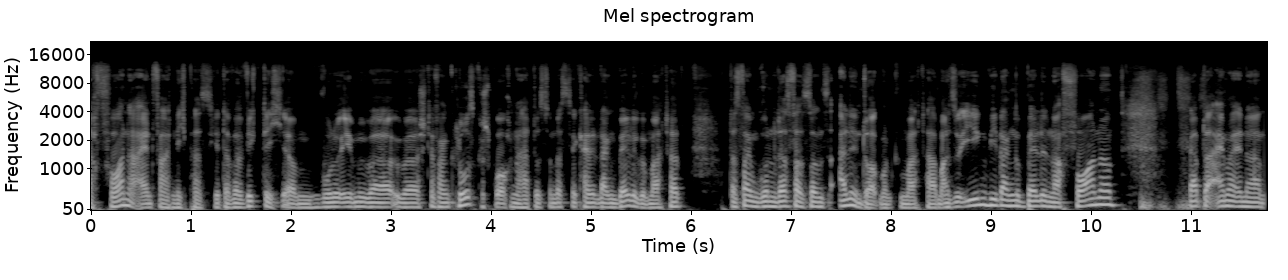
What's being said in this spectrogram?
nach vorne einfach nicht passiert. Da war wirklich, ähm, wo du eben über, über Stefan Klos gesprochen hattest und dass der keine langen Bälle gemacht hat. Das war im Grunde das, was sonst alle in Dortmund gemacht haben. Also irgendwie lange Bälle nach vorne. Es gab da einmal in der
